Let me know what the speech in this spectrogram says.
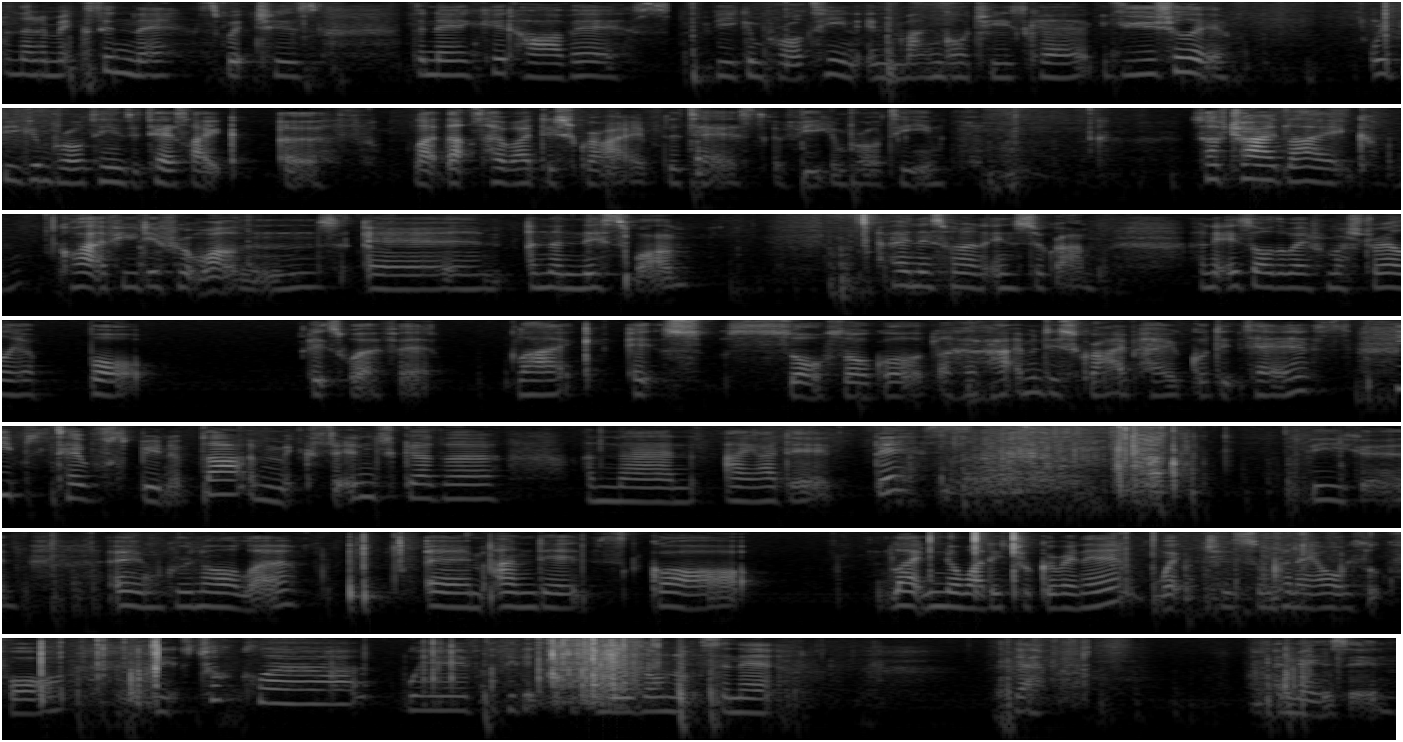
And then I mixed in this, which is the Naked Harvest vegan protein in mango cheesecake. Usually with vegan proteins, it tastes like earth. Like that's how I describe the taste of vegan protein. So I've tried like quite a few different ones um, and then this one I found this one on Instagram and it is all the way from Australia but it's worth it. Like it's so so good. Like I can't even describe how good it tastes. Heaped a tablespoon of that and mixed it in together. And then I added this vegan um, granola um, and it's got like no added sugar in it which is something I always look for. And it's chocolate with I think it's hazelnuts in it. Yeah. Amazing.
